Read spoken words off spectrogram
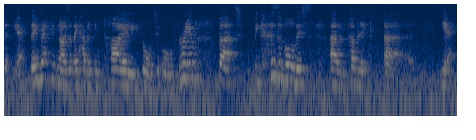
th yeah, they recognise that they haven't entirely thought it all through, but because of all this um, public, uh, yeah,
